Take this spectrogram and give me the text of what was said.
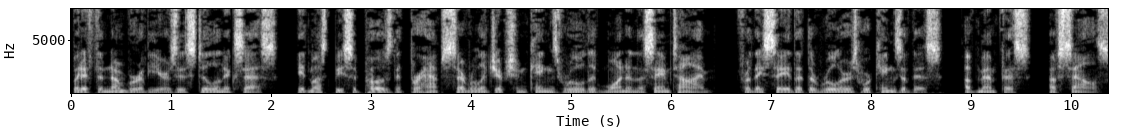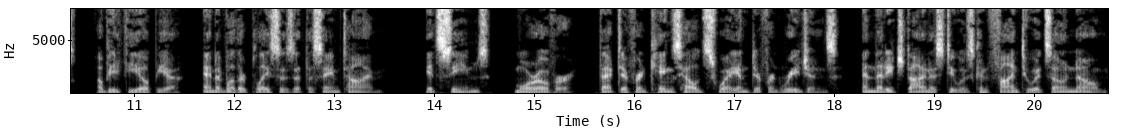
But if the number of years is still in excess, it must be supposed that perhaps several Egyptian kings ruled at one and the same time, for they say that the rulers were kings of this, of Memphis, of Sais, of Ethiopia, and of other places at the same time. It seems, moreover, that different kings held sway in different regions, and that each dynasty was confined to its own nome,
